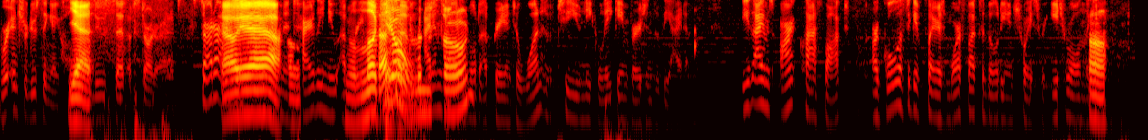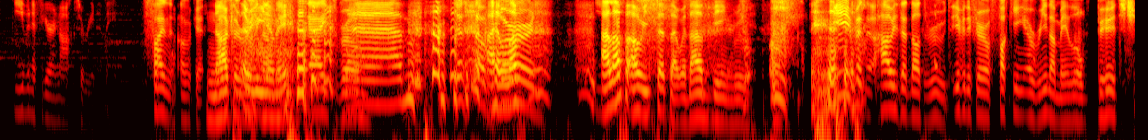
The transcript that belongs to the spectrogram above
We're introducing a whole Yes. new set of starter items. Starter Hell items yeah. are an entirely new Well, upgrade. look system at of them. items Moonstone. available to upgrade into one of two unique late game versions of the item. These items aren't class locked. Our goal is to give players more flexibility and choice for each role in the Huh. game, even if you're a Nox Arena main. Fine, okay. Nox Arena, man. man. Thanks, bro. Damn. Just a I burn. love, I love how he said that without being rude. Even how is that not rude? Even if you're a fucking arena main, little bitch.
